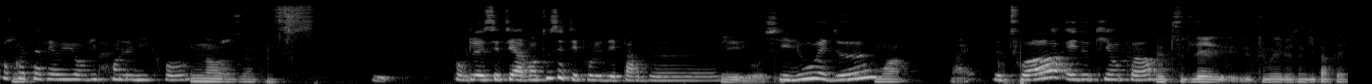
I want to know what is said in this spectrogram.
Pourquoi Je- t'avais eu envie de prendre le micro? Non, je ne sais plus. Pour le, c'était avant tout, c'était pour le départ de Lilou aussi. Lilou et de Moi, Ouais. de toi et de qui encore? De toutes les, de toutes les personnes qui partaient.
